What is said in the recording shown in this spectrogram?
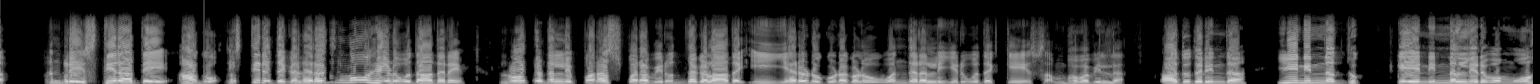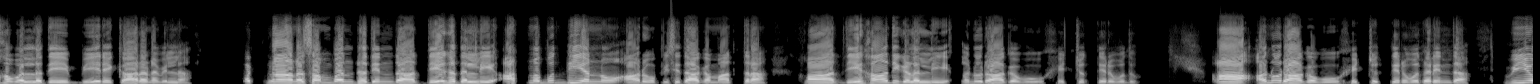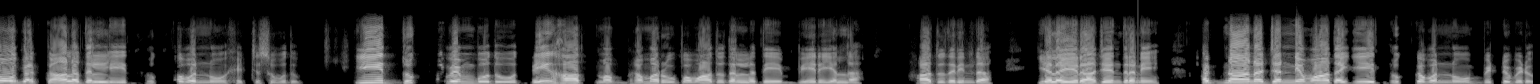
ಅಂದ್ರೆ ಸ್ಥಿರತೆ ಹಾಗೂ ಅಸ್ಥಿರತೆಗಳೆರಡನ್ನೂ ಹೇಳುವುದಾದರೆ ಲೋಕದಲ್ಲಿ ಪರಸ್ಪರ ವಿರುದ್ಧಗಳಾದ ಈ ಎರಡು ಗುಣಗಳು ಒಂದರಲ್ಲಿ ಇರುವುದಕ್ಕೆ ಸಂಭವವಿಲ್ಲ. ಆದುದರಿಂದ ಈ ನಿನ್ನ ದುಃಖಕ್ಕೆ ನಿನ್ನಲ್ಲಿರುವ ಮೋಹವಲ್ಲದೆ ಬೇರೆ ಕಾರಣವಿಲ್ಲ. ಅಜ್ಞಾನ ಸಂಬಂಧದಿಂದ ದೇಹದಲ್ಲಿ ಆತ್ಮಬುದ್ಧಿಯನ್ನು ಆರೋಪಿಸಿದಾಗ ಮಾತ್ರ ಆ ದೇಹಾದಿಗಳಲ್ಲಿ ಅನುರಾಗವು ಹೆಚ್ಚುತ್ತಿರುವುದು. ಆ ಅನುರಾಗವು ಹೆಚ್ಚುತ್ತಿರುವುದರಿಂದ ವಿಯೋಗ ಕಾಲದಲ್ಲಿ ದುಃಖವನ್ನು ಹೆಚ್ಚಿಸುವುದು. ಈ ದುಃಖವೆಂಬುದು ದೇಹಾತ್ಮ ಭ್ರಮರೂಪವಾದುದಲ್ಲದೆ ಬೇರೆಯಲ್ಲ. ಆದುದರಿಂದ ಎಲೈ ರಾಜೇಂದ್ರನೇ, ಅಜ್ಞಾನಜನ್ಯವಾದ ಈ ದುಃಖವನ್ನು ಬಿಟ್ಟು ಬಿಡು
